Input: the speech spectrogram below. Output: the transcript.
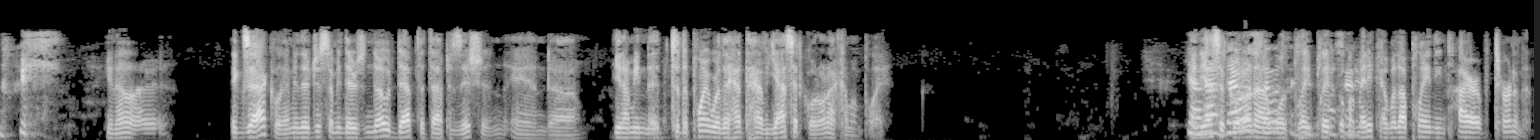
you know. uh, Exactly. I mean, they're just. I mean, there's no depth at that position, and uh, you know, I mean, to the point where they had to have Yasser Corona come and play. yeah, and that, Yasser that was, Corona that was will a play played Copa. America without playing the entire tournament.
